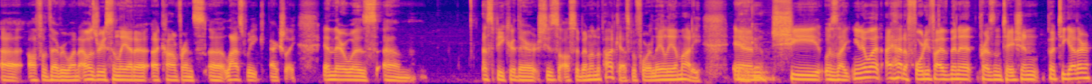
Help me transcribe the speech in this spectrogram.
uh, off of everyone i was recently at a, a conference uh, last week actually and there was um, a speaker there. She's also been on the podcast before, Layli Amati. And she was like, you know what? I had a 45 minute presentation put together.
